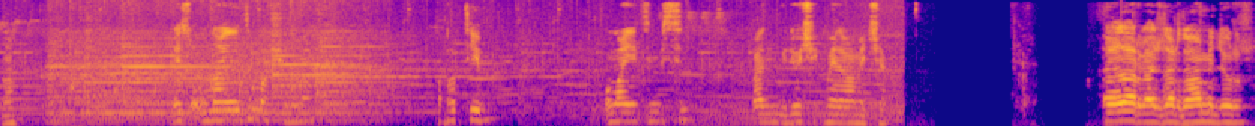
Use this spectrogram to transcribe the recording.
Ha. Neyse online eğitim başlıyor ben. Kapatayım. Eğitim bitsin. Ben video çekmeye devam edeceğim. Evet arkadaşlar devam ediyoruz.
